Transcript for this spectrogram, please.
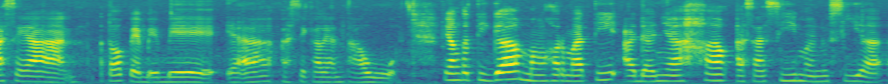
ASEAN atau PBB ya, pasti kalian tahu. Yang ketiga, menghormati adanya hak asasi manusia.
